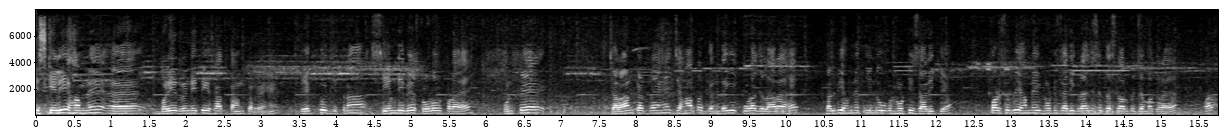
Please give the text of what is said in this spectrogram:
इसके लिए हमने बड़ी रणनीति के साथ काम कर रहे हैं। एक तो जितना सी वेस्ट रोडों पर पड़ा है, उन पर चलान कट रहे हैं, जहाँ पर गंदगी कूड़ा जला रहा है। कल भी हमने तीन लोगों को नोटिस जारी किया। परसों भी हमने एक नोटिस जारी कराया, जिसे दस हज़ार रुपये जमा कराया। और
